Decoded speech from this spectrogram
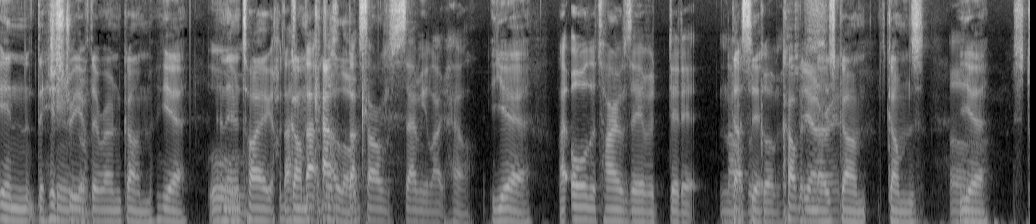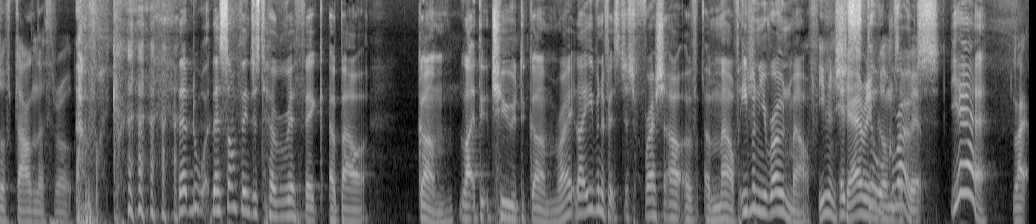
in the history of their own gum. Yeah, and their entire gum that, does- catalog. that sounds semi like hell. yeah, Like all the times they ever did it. Now that's the it. gum Covered just- in those right. gum gums. Oh, yeah. stuffed down their throat. Oh my god. there, there's something just horrific about gum, like the chewed gum, right? Like even if it's just fresh out of a mouth, even your own mouth, Even sharing still gum's a bit- gross. Yeah, like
